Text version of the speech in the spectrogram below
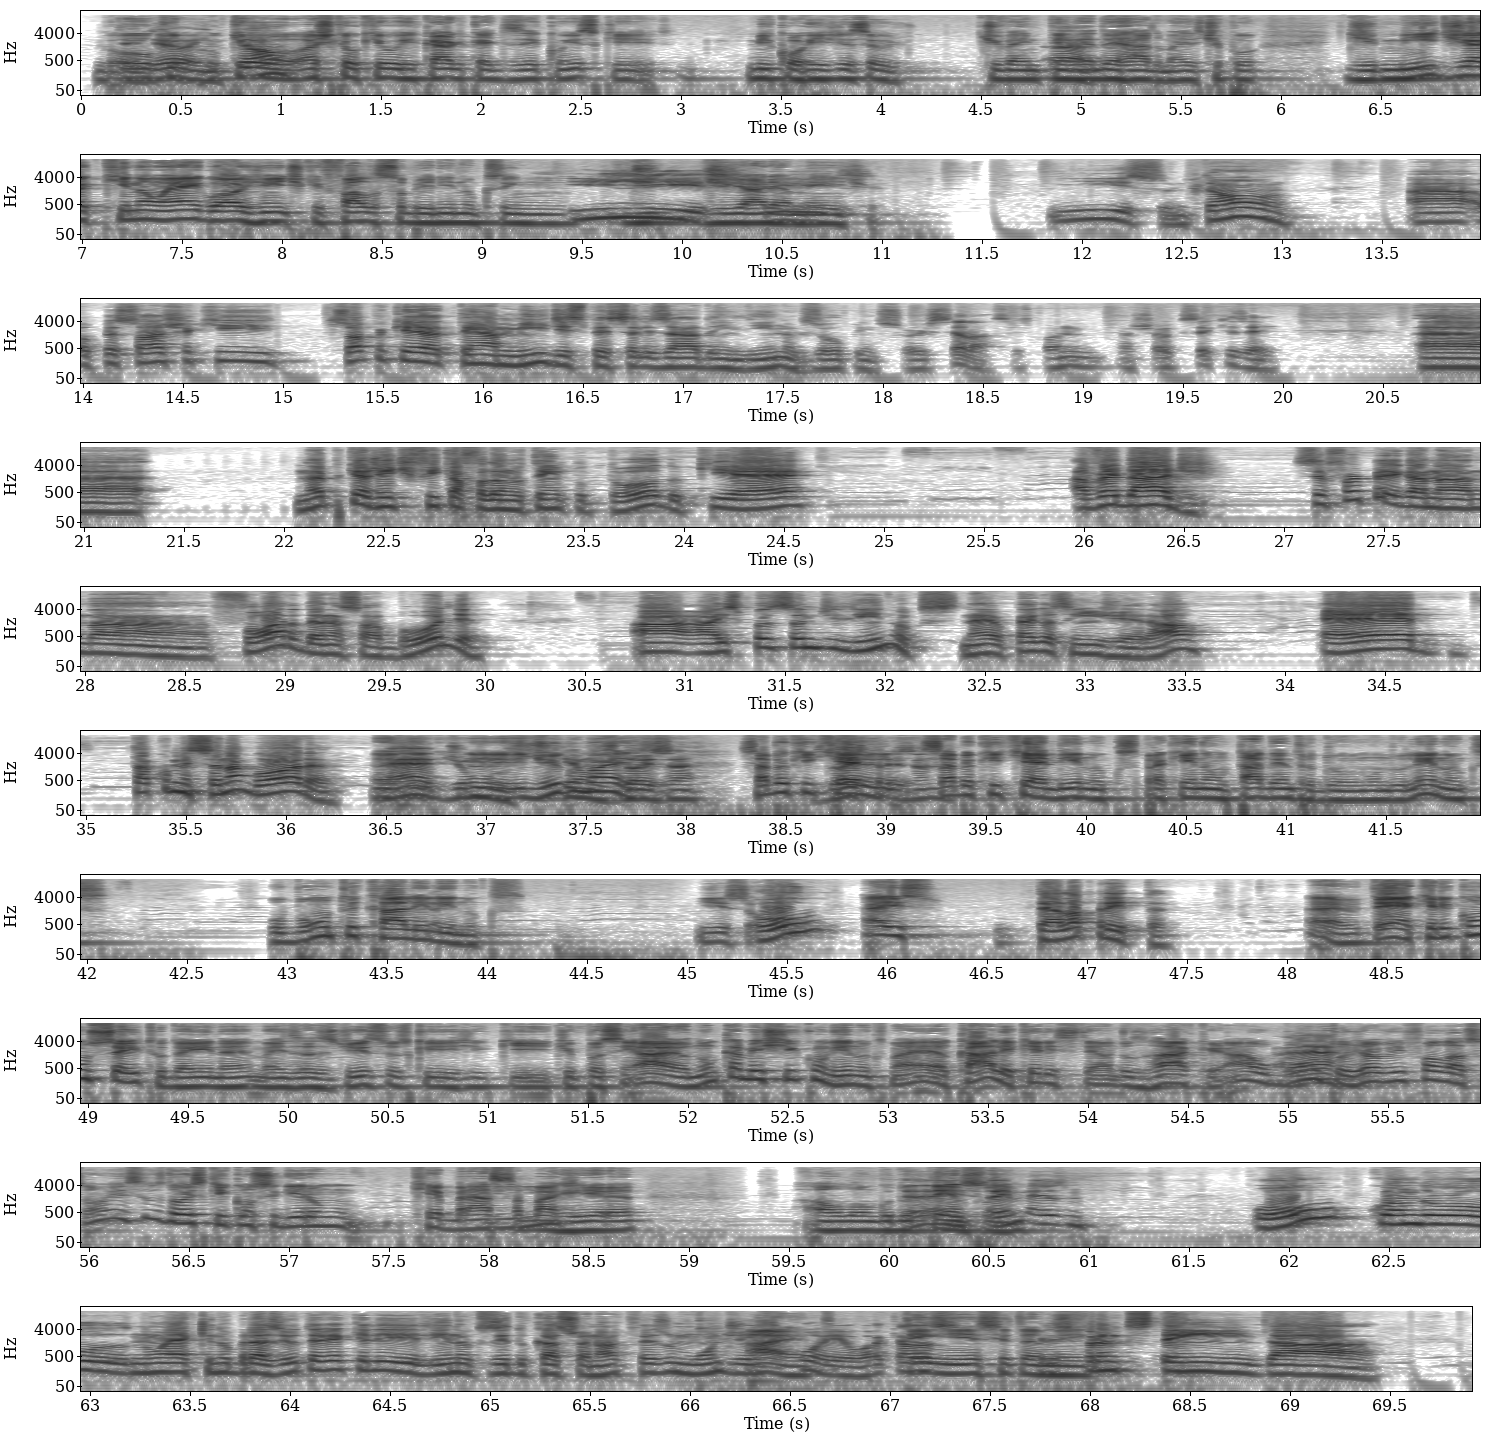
Entendeu? O que, então... o que eu acho que o que o Ricardo quer dizer com isso, que me corrija se eu estiver entendendo é. errado, mas tipo, de mídia que não é igual a gente que fala sobre Linux em, isso, di diariamente. Isso. isso. Então, a, o pessoal acha que só porque tem a mídia especializada em Linux, open source, sei lá, vocês podem achar o que você quiser. Uh, não é porque a gente fica falando o tempo todo que é a verdade se for pegar na, na fora da nossa bolha, a, a, exposição de Linux, né? Eu pego assim em geral, é tá começando agora, é, né? De uns, e, digo mais, dois anos. Sabe o que, dois, que é, sabe o que, que é Linux para quem não tá dentro do mundo Linux? Ubuntu e Kali Linux. Isso. Ou é isso. Tela preta. É, tem aquele conceito daí, né? Mas as distros que, que, tipo assim, ah, eu nunca mexi com Linux, mas é o Kali, aquele sistema dos hackers. Ah, o Ubuntu, é. já ouvi falar. São esses dois que conseguiram quebrar essa isso. barreira ao longo do é, tempo. É isso aí né? mesmo. Ou quando não é aqui no Brasil, teve aquele Linux educacional que fez um monte de gente ah, é, correu. Aquelas, tem esse também. Frankenstein da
